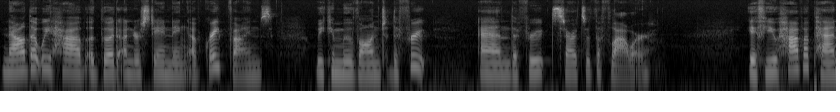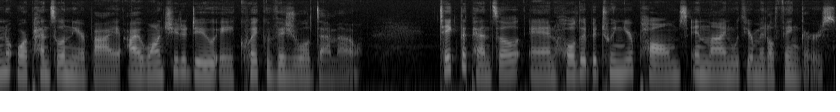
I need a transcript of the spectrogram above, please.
Now that we have a good understanding of grapevines, we can move on to the fruit, and the fruit starts with the flower. If you have a pen or pencil nearby, I want you to do a quick visual demo. Take the pencil and hold it between your palms in line with your middle fingers.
